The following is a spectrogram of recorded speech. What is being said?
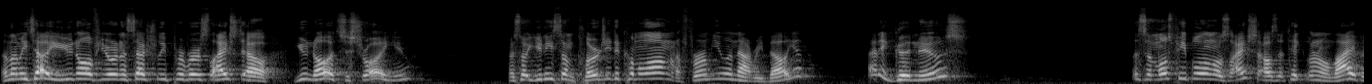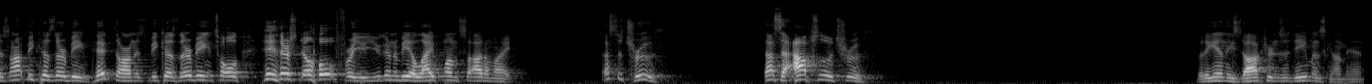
And let me tell you, you know, if you're in a sexually perverse lifestyle, you know it's destroying you. And so you need some clergy to come along and affirm you in that rebellion? That ain't good news. Listen, most people in those lifestyles that take their own life, it's not because they're being picked on, it's because they're being told, hey, there's no hope for you. You're going to be a lifelong sodomite. That's the truth. That's the absolute truth. But again, these doctrines of demons come in.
